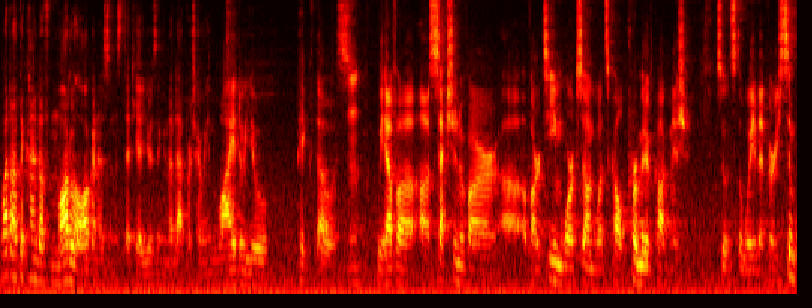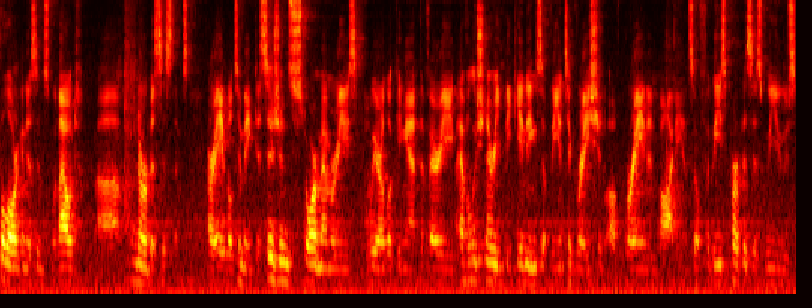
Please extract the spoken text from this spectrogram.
What are the kind of model organisms that you're using in the laboratory and why do you pick those? Mm. We have a, a, section of our, uh, of our team works on what's called primitive cognition. So it's the way that very simple organisms without uh, nervous systems are able to make decisions, store memories. We are looking at the very evolutionary beginnings of the integration of brain and body. And so for these purposes, we use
